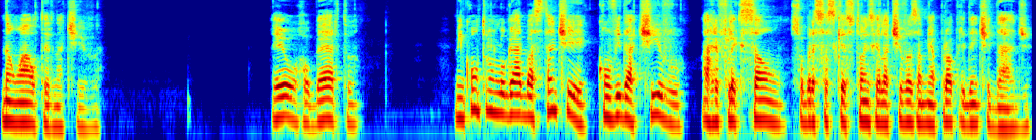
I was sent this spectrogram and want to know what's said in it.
Não há alternativa. Eu, Roberto, me encontro num lugar bastante convidativo à reflexão sobre essas questões relativas à minha própria identidade.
